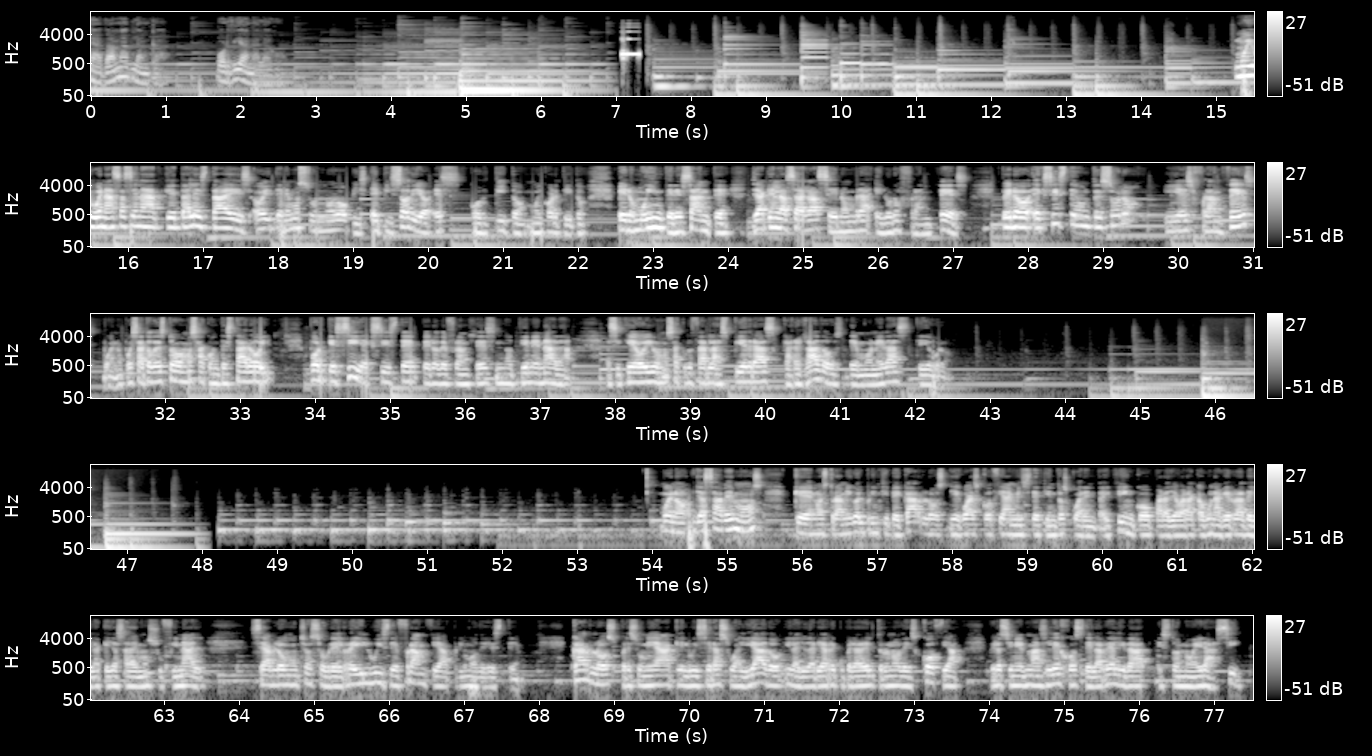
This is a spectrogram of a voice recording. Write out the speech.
La Dama Blanca por Diana Lago. Muy buenas, Asenat, ¿qué tal estáis? Hoy tenemos un nuevo episodio, es cortito, muy cortito, pero muy interesante, ya que en la saga se nombra el oro francés. Pero ¿existe un tesoro y es francés? Bueno, pues a todo esto vamos a contestar hoy, porque sí existe, pero de francés no tiene nada. Así que hoy vamos a cruzar las piedras cargados de monedas de oro. Bueno, ya sabemos que nuestro amigo el príncipe Carlos llegó a Escocia en 1745 para llevar a cabo una guerra de la que ya sabemos su final. Se habló mucho sobre el rey Luis de Francia, primo de este. Carlos presumía que Luis era su aliado y le ayudaría a recuperar el trono de Escocia, pero sin ir más lejos de la realidad, esto no era así.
